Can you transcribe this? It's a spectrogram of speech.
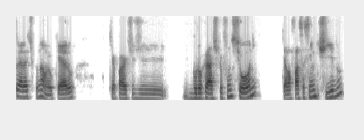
era tipo, não, eu quero que a parte de burocrática funcione, que ela faça sentido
